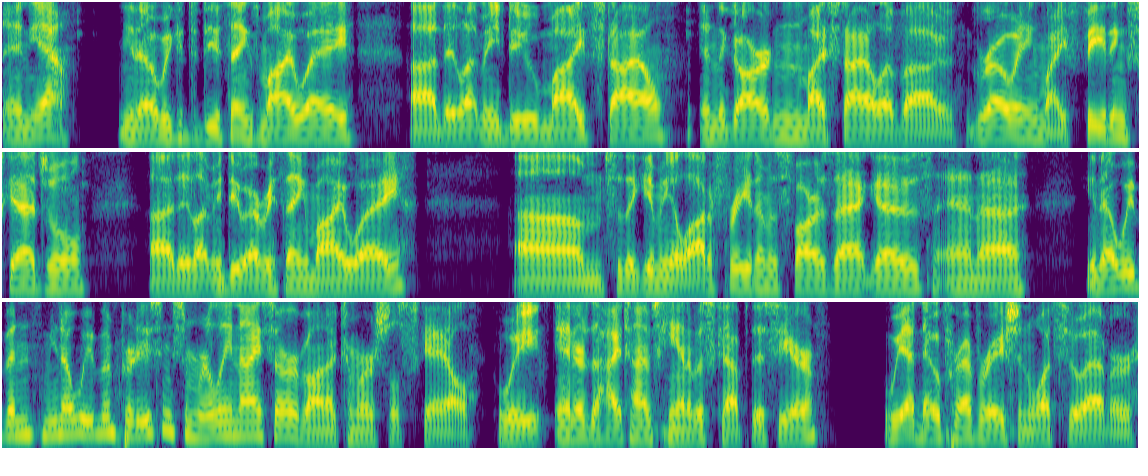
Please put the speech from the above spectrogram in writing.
and yeah, you know, we get to do things my way. Uh, they let me do my style in the garden, my style of uh, growing, my feeding schedule. Uh, they let me do everything my way. Um, so they give me a lot of freedom as far as that goes. And, uh, you know, we've been, you know, we've been producing some really nice herb on a commercial scale. We entered the High Times Cannabis Cup this year. We had no preparation whatsoever.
